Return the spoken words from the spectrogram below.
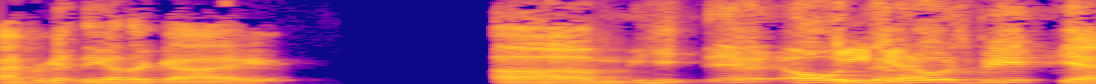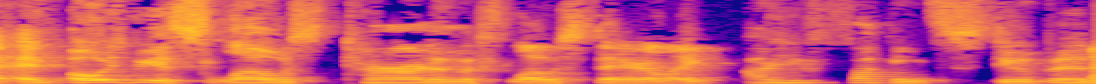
I forget the other guy. Um, he it, oh, DJ. there'd always be yeah, it'd always be a slow turn and a slow stare. Like, are you fucking stupid?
